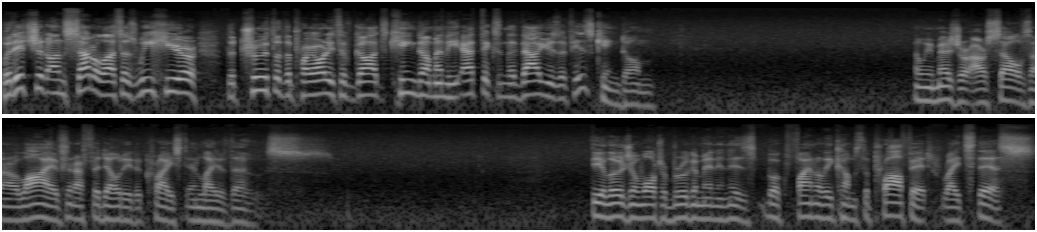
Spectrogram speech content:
but it should unsettle us as we hear the truth of the priorities of God's kingdom and the ethics and the values of His kingdom. And we measure ourselves and our lives and our fidelity to Christ in light of those. Theologian Walter Brueggemann, in his book Finally Comes the Prophet, writes this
